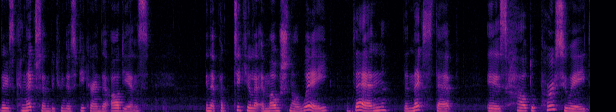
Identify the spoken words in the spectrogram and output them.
there is connection between the speaker and the audience in a particular emotional way, then the next step is how to persuade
